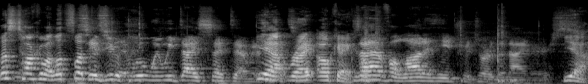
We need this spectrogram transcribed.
let's talk about. Let's let the see, when we dissect it, I'm Yeah, right. Okay. Because I have a lot of hatred toward the Niners. Yeah,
